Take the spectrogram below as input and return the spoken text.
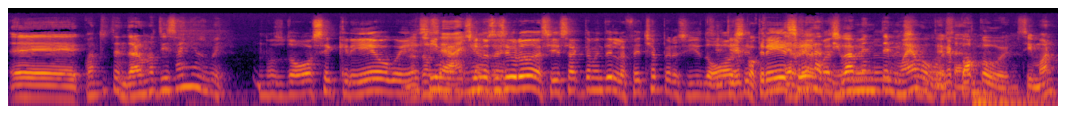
eh, ¿Cuánto tendrá? Unos 10 años, güey. Unos 12, creo, güey. Unos Sí, 12 no, años, sí, no estoy seguro así exactamente de la fecha, pero sí, 12, poquito. 13. Es relativamente menos, nuevo, sí. güey. Tiene o sea, poco, güey. Simón,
